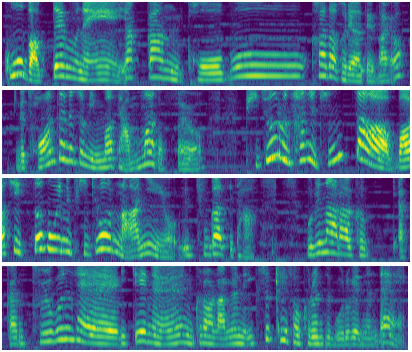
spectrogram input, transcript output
그 맛 때문에 약간 거북하다 그래야 되나요? 그러니까 저한테는 좀 입맛에 안 맞았어요. 비주얼은 사실 진짜 맛이 있어 보이는 비주얼은 아니에요. 이두 가지 다. 우리나라 그 약간 붉은색이 띄는 그런 라면에 익숙해서 그런지 모르겠는데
